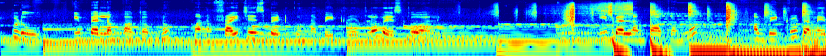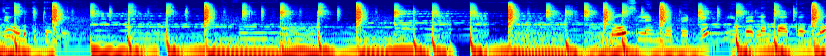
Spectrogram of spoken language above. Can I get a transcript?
ఇప్పుడు ఈ బెల్లం పాకంను మనం ఫ్రై చేసి పెట్టుకున్న బీట్రూట్లో వేసుకోవాలి. ఈ బెల్లం పాకంలో ఆ బీట్రూట్ అనేది ఉడుకుతుంది. లో ఫ్లేమ్లో పెట్టి ఈ బెల్లం పాకంలో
